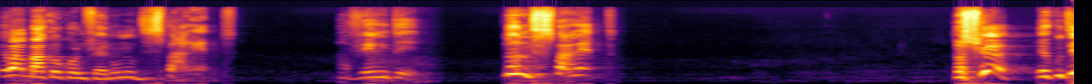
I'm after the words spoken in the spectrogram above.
Et pas bac qu'on fait, nous nous disparaître. En vérité, nous disparaître. Parce que, écoutez,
